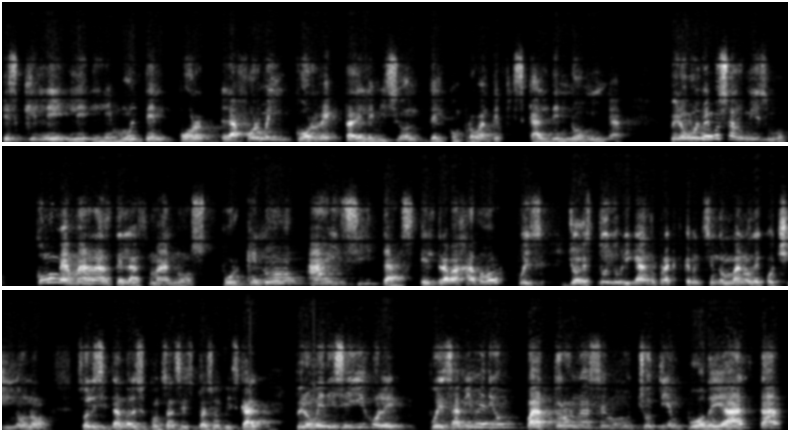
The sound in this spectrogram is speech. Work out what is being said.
es que le, le, le, multen por la forma incorrecta de la emisión del comprobante fiscal de nómina. Pero volvemos a lo mismo. ¿Cómo me amarras de las manos? Porque no hay citas. El trabajador, pues yo le estoy obligando prácticamente siendo mano de cochino, ¿no? Solicitándole su constancia de situación fiscal, pero me dice, híjole, pues a mí me dio un patrón hace mucho tiempo de alta.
